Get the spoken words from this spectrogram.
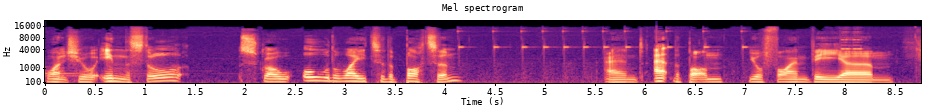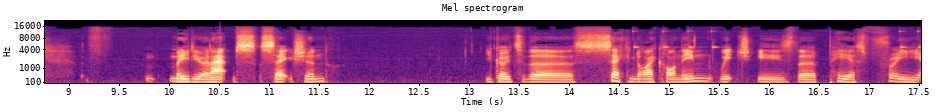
Once you're in the store, scroll all the way to the bottom, and at the bottom you'll find the um, media and apps section you go to the second icon in, which is the PS3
